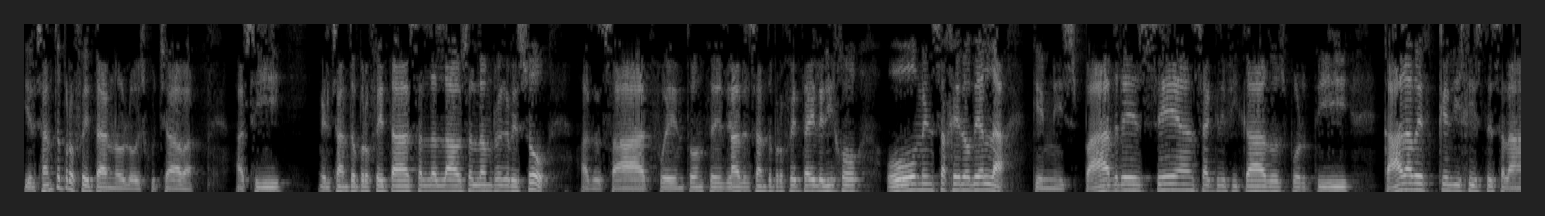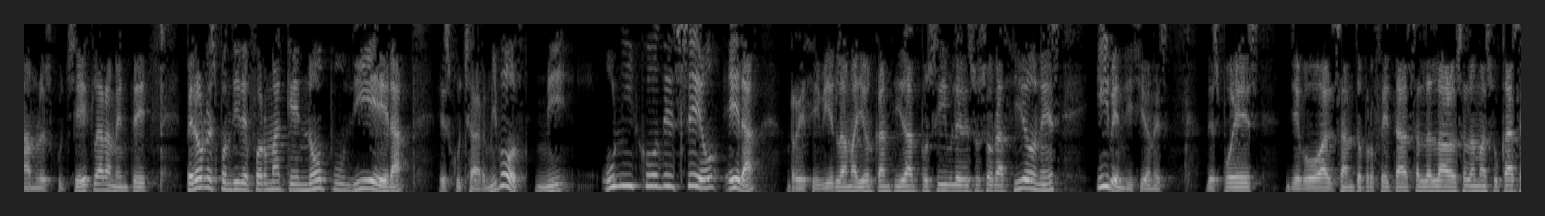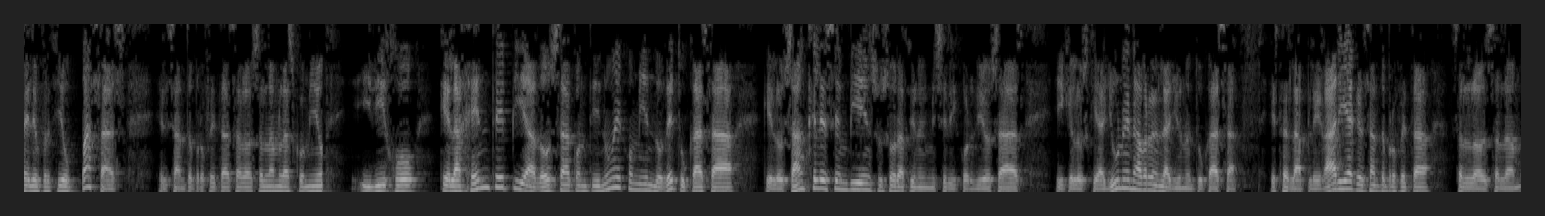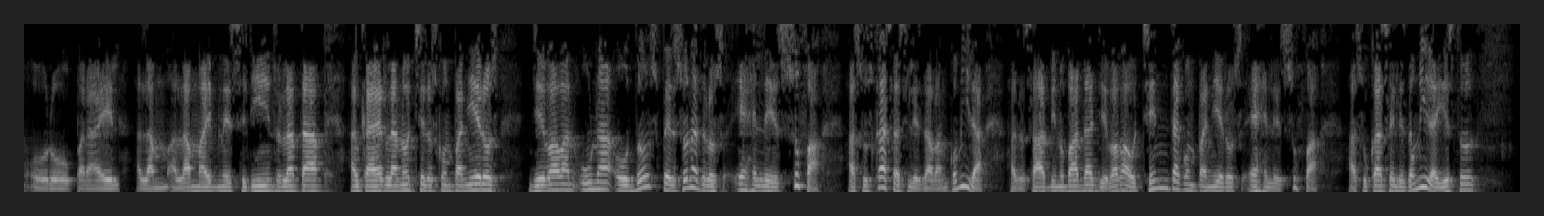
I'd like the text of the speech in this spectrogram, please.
y el santo profeta no lo escuchaba. Así, el santo profeta sallallahu alaihi wasallam regresó. Hazrat fue entonces detrás del santo profeta y le dijo, oh mensajero de Allah, que mis padres sean sacrificados por ti. Cada vez que dijiste salam lo escuché claramente, pero respondí de forma que no pudiera escuchar mi voz. Mi único deseo era recibir la mayor cantidad posible de sus oraciones y bendiciones. Después llevó al santo profeta sallallahu a su casa y le ofreció pasas. El santo profeta sallallahu las comió y dijo que la gente piadosa continúe comiendo de tu casa, que los ángeles envíen sus oraciones misericordiosas y que los que ayunen abran el ayuno en tu casa. Esta es la plegaria que el santo profeta sallallahu alaihi oró para él. Alama ibn Sirin relata, al caer la noche los compañeros llevaban una o dos personas de los Ehle Sufa a sus casas y les daban comida. Hazrat bin Ubada llevaba 80 compañeros Ehle Sufa a su casa y les daba comida. Y esto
